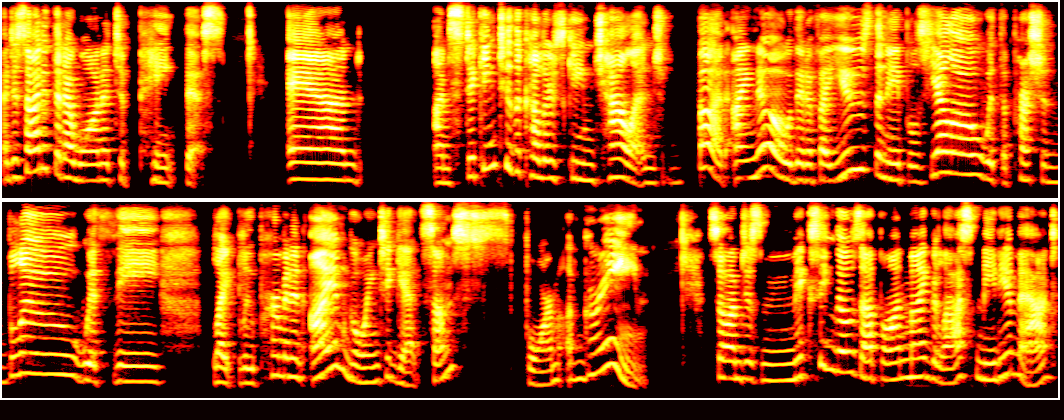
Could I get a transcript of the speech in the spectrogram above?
I decided that I wanted to paint this. And I'm sticking to the color scheme challenge, but I know that if I use the Naples yellow with the Prussian blue, with the light blue permanent, I am going to get some form of green. So I'm just mixing those up on my glass media mat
